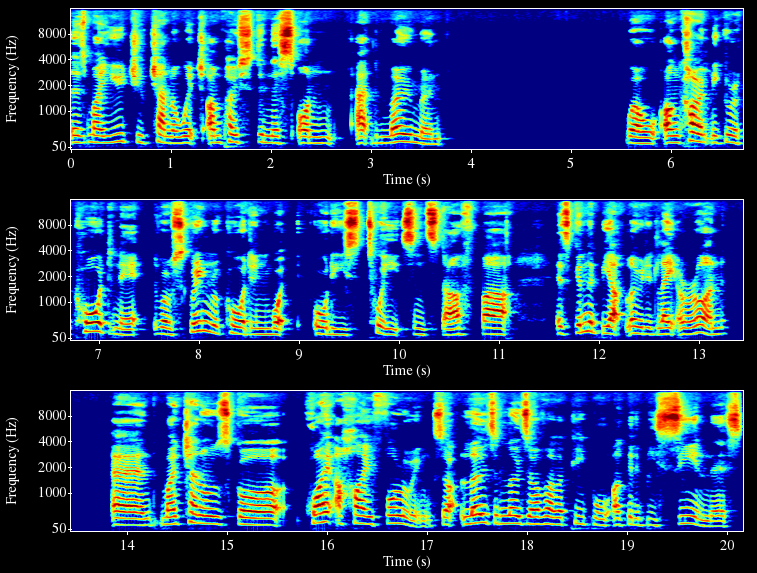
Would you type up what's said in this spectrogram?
there's my YouTube channel, which I'm posting this on at the moment. Well, I'm currently recording it, well, screen recording what all these tweets and stuff, but it's gonna be uploaded later on. And my channel's got quite a high following so loads and loads of other people are going to be seeing this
